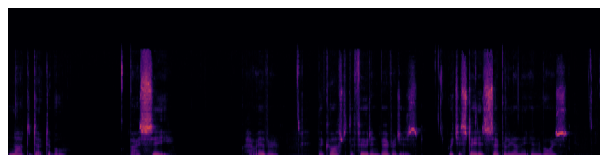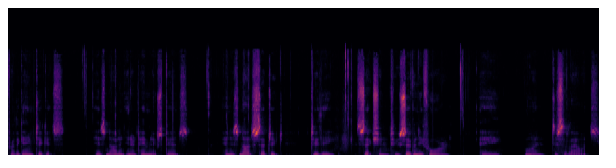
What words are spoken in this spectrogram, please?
not deductible by C. However, the cost of the food and beverages, which is stated separately on the invoice for the game tickets, is not an entertainment expense and is not subject to the Section 274A1 disallowance.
